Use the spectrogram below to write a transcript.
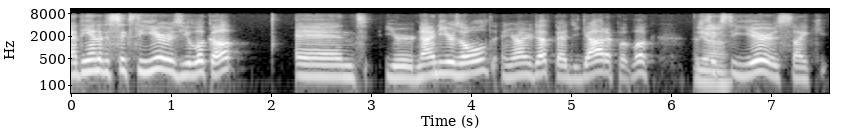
at the end of the 60 years, you look up and you're 90 years old and you're on your deathbed. You got it, but look, the Yeah. 60 years like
